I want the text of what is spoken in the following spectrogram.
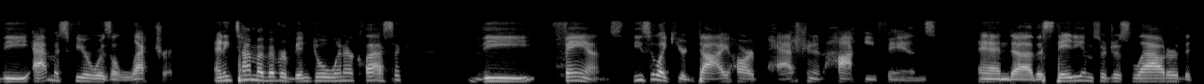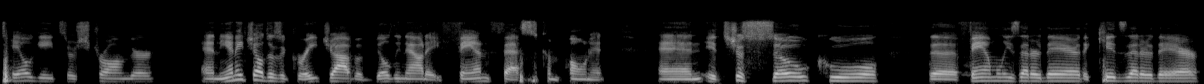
the atmosphere was electric. Anytime I've ever been to a Winter Classic, the fans. These are like your die-hard, passionate hockey fans. And uh, the stadiums are just louder, the tailgates are stronger. And the NHL does a great job of building out a fan fest component. And it's just so cool. The families that are there, the kids that are there,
